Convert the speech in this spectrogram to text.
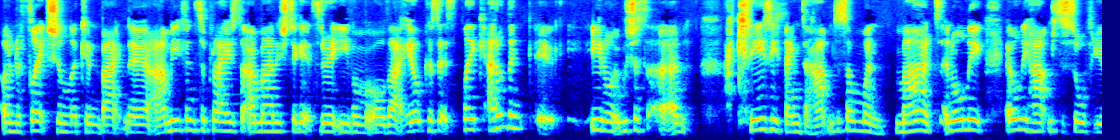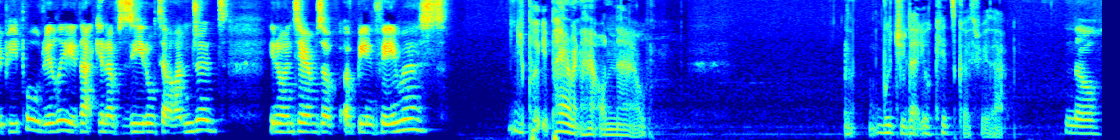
On reflection, looking back now, I'm even surprised that I managed to get through it, even with all that help. Because it's like I don't think it, you know it was just a, a, crazy thing to happen to someone, mad, and only it only happens to so few people. Really, that kind of zero to hundred, you know, in terms of of being famous. You put your parent hat on now. Would you let your kids go through that? No.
